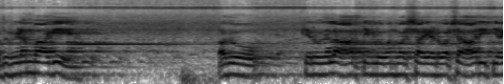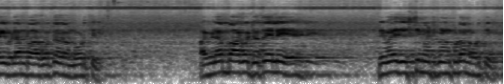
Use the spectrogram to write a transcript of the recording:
ಅದು ವಿಳಂಬ ಆಗಿ ಅದು ಕೆಲವುದೆಲ್ಲ ಆರು ತಿಂಗಳು, ಒಂದು ವರ್ಷ, ಎರಡು ವರ್ಷ ಆ ರೀತಿಯಾಗಿ ವಿಳಂಬ ಆಗುವಂಥ ನಾವು ನೋಡ್ತೀವಿ. ಆ ವಿಳಂಬ ಆಗೋ ಜೊತೆಯಲ್ಲಿ ರಿವೈಸ್ ಎಸ್ಟಿಮೇಟ್ಗಳನ್ನು ಕೂಡ ನೋಡ್ತೀವಿ.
